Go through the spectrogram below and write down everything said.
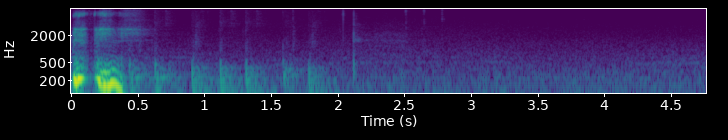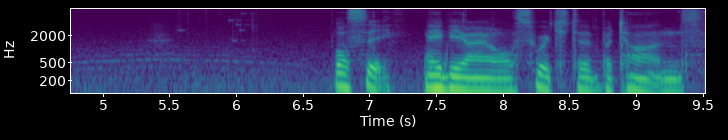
we'll see. Maybe I'll switch to batons.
